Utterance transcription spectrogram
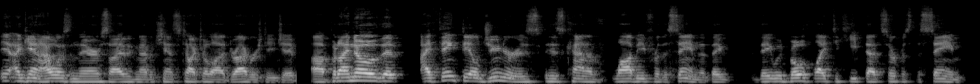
again, I wasn't there, so I didn't have a chance to talk to a lot of drivers, DJ. Uh, but I know that I think Dale Jr. is his kind of lobby for the same that they they would both like to keep that surface the same.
